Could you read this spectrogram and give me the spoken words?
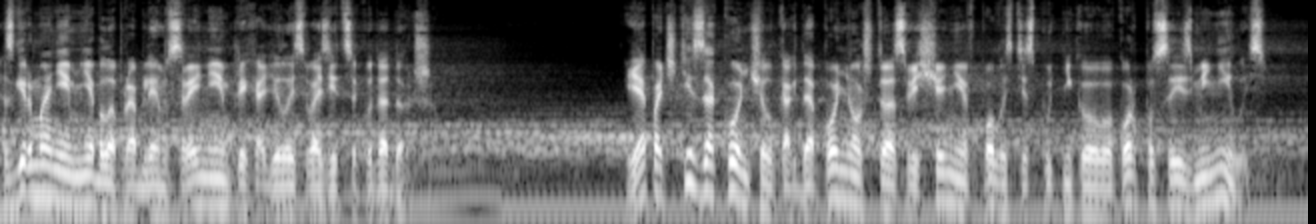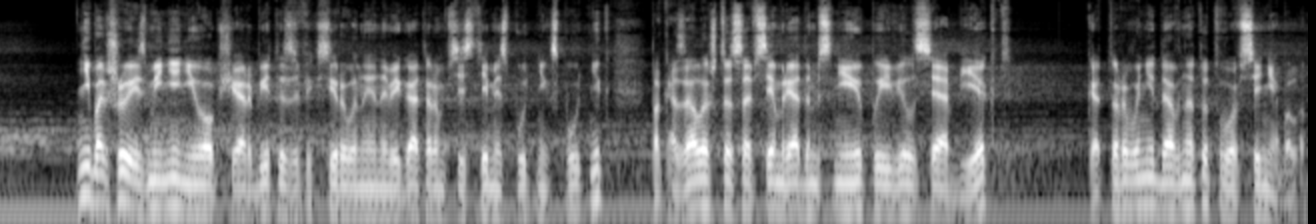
С германием не было проблем с рением, приходилось возиться куда дольше. Я почти закончил, когда понял, что освещение в полости спутникового корпуса изменилось. Небольшое изменение общей орбиты, зафиксированное навигатором в системе «Спутник-спутник», показало, что совсем рядом с нею появился объект, которого недавно тут вовсе не было.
